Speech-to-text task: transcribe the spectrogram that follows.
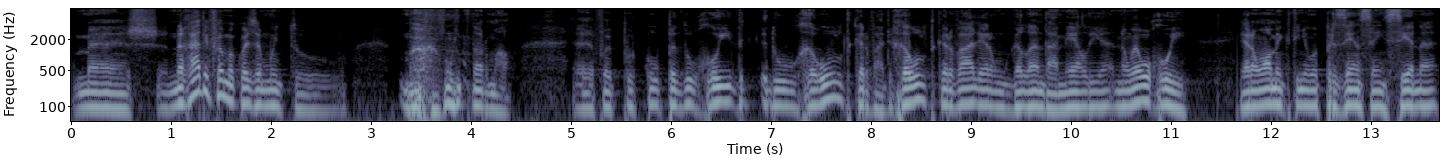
Mas na rádio foi uma coisa muito, muito normal. Uh, foi por culpa do Rui, de, do Raul de Carvalho. Raul de Carvalho era um galã da Amélia, não é o Rui. Era um homem que tinha uma presença em cena.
